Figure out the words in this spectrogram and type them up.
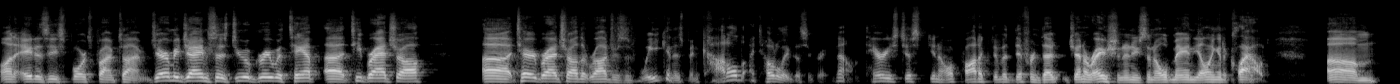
on A to Z Sports Prime Time. Jeremy James says, "Do you agree with Tamp, uh, T. Bradshaw, uh, Terry Bradshaw, that Rodgers is weak and has been coddled?" I totally disagree. No, Terry's just you know a product of a different de- generation, and he's an old man yelling in a cloud. Um,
